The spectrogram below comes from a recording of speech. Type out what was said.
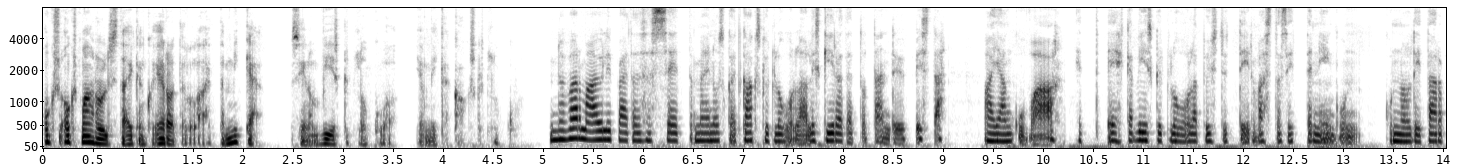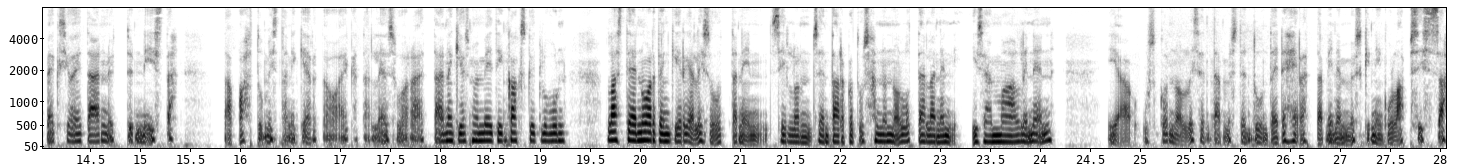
Onko mahdollista ikään kuin erotella, että mikä siinä on 50-lukua ja mikä 20-lukua? No varmaan ylipäätänsä se, että mä en usko, että 20-luvulla olisi kirjoitettu tämän tyyppistä ajankuvaa. Että ehkä 50-luvulla pystyttiin vasta sitten, niin kun, kun oltiin tarpeeksi jo etäännytty niistä tapahtumista, niin kertoo aika tälleen suoraan. Että ainakin jos mä mietin 20-luvun lasten ja nuorten kirjallisuutta, niin silloin sen tarkoitushan on ollut tällainen isänmaallinen ja uskonnollisen tämmöisten tunteiden herättäminen myöskin niin kuin lapsissa.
